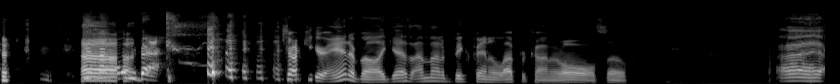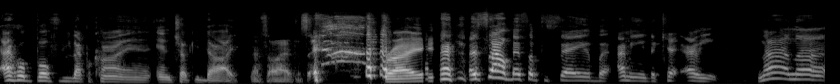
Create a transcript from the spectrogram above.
Get my uh, money back. Chucky or Annabelle, I guess. I'm not a big fan of Leprechaun at all, so. Uh, I hope both Leprechaun and, and, Chucky die. That's all I have to say. right. it sounds messed up to say, but I mean the I mean, no, no,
